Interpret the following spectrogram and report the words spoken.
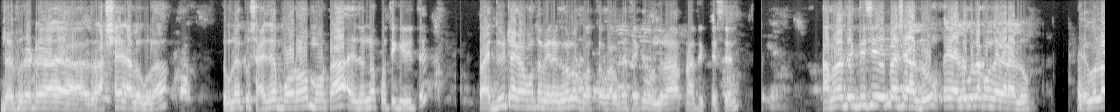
জয়পুরহাটের রাজশাহীর আলুগুলা। এগুলো একটু সাইজে বড় মোটা এই জন্য প্রতি কেজিতে প্রায় দুই টাকার মতো বেড়ে গেল গতকালকে থেকে বন্ধুরা আপনারা দেখতেছেন। আমরা দেখতেছি এই পাশে আলু। এই আলুগুলা কোন জায়গার আলু? এগুলো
